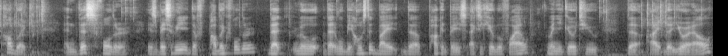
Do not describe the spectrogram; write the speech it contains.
public. And this folder is basically the public folder that will that will be hosted by the Pocket Base executable file when you go to the I, the URL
